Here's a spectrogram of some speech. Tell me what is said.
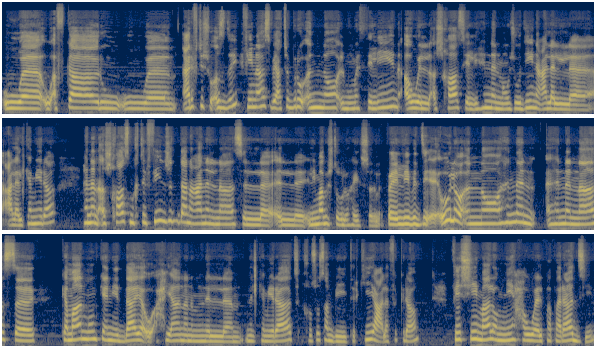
وأفكار وعرفتي شو قصدي؟ في ناس بيعتبروا إنه الممثلين أو الأشخاص يلي هن موجودين على على الكاميرا هن أشخاص مختلفين جدا عن الناس اللي ما بيشتغلوا هي الشغلة. فاللي بدي أقوله إنه هن هن الناس كمان ممكن يتضايقوا أحيانا من من الكاميرات خصوصا بتركيا على فكرة. في شيء ماله منيح هو الباباراتزي.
